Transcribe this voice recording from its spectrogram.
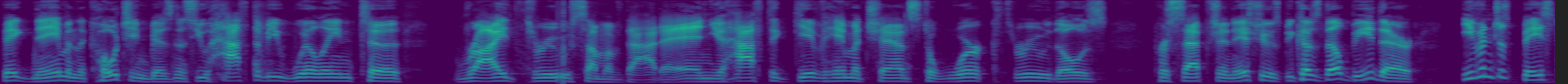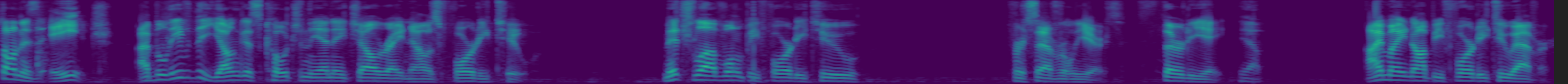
big name in the coaching business, you have to be willing to ride through some of that and you have to give him a chance to work through those perception issues because they'll be there even just based on his age. I believe the youngest coach in the NHL right now is 42. Mitch Love won't be 42 for several years. He's 38. Yep. I might not be 42 ever.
